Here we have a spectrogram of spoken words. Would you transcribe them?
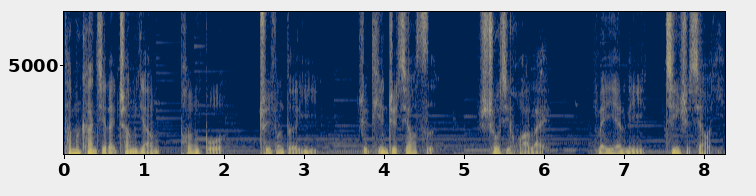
他们看起来张扬蓬勃，春风得意，是天之骄子，说起话来，眉眼里尽是笑意。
